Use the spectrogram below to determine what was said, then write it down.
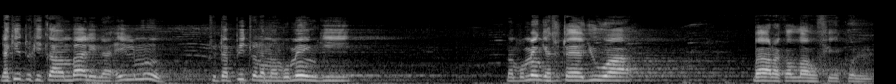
Lakini tukikaa mbali na ilmu tutapitwa na mambo mengi. Mambo mengi hatutayajua. Barakallahu fikum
